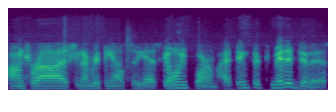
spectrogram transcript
entourage and everything else that he has going for him, I think they're committed to this,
